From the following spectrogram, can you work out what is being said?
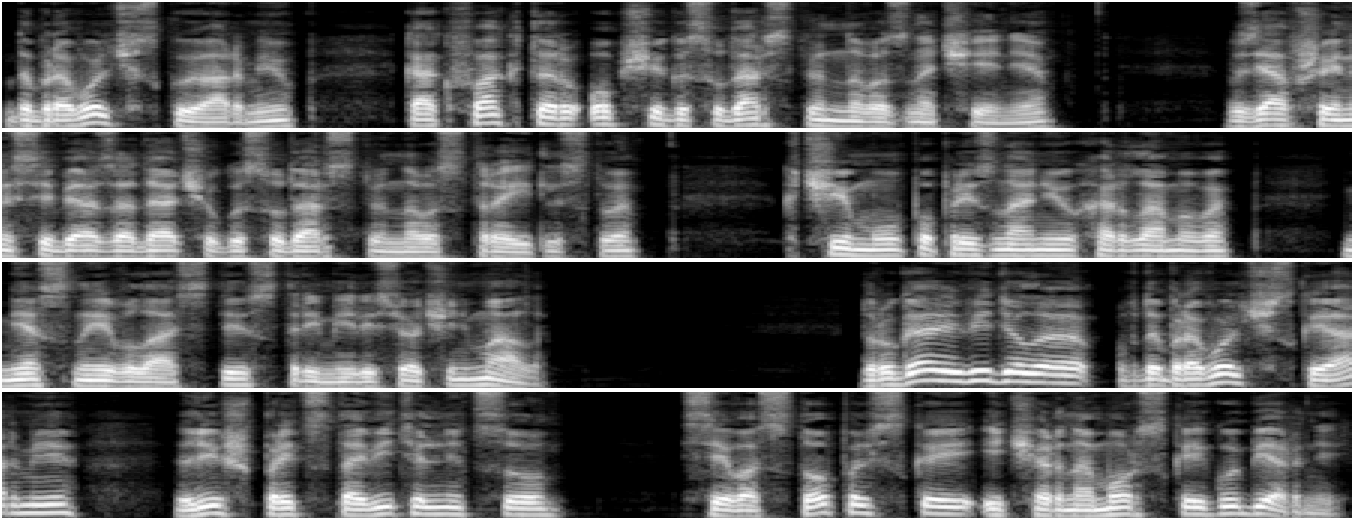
добровольческую армию как фактор общегосударственного значения, взявший на себя задачу государственного строительства, к чему, по признанию Харламова, местные власти стремились очень мало. Другая видела в добровольческой армии лишь представительницу Севастопольской и Черноморской губерний,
